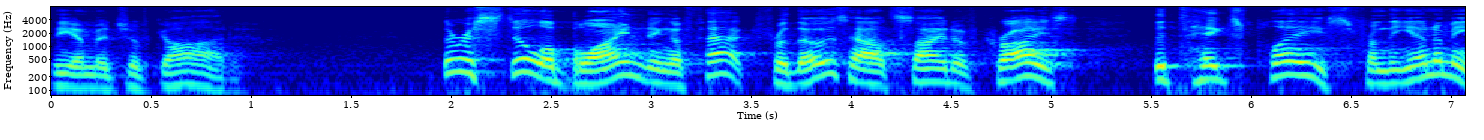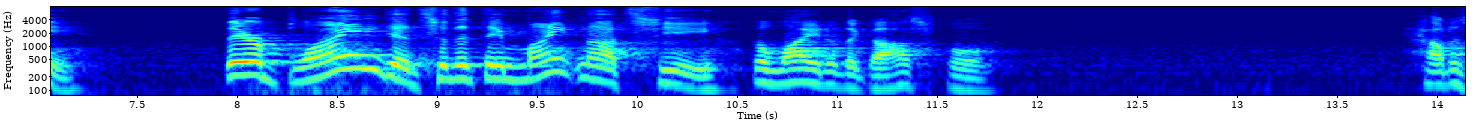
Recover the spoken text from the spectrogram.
the image of God. There is still a blinding effect for those outside of Christ that takes place from the enemy. They are blinded so that they might not see the light of the gospel. How does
